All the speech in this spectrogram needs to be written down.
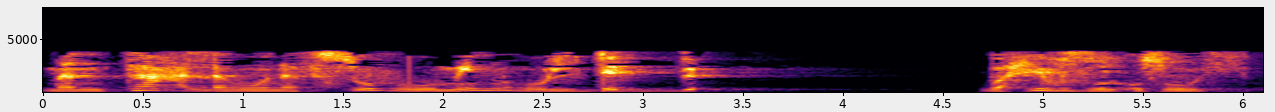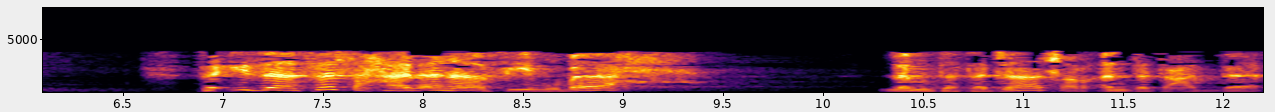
من تعلم نفسه منه الجد وحفظ الأصول. فإذا فسح لها في مباح لم تتجاسر أن تتعداه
